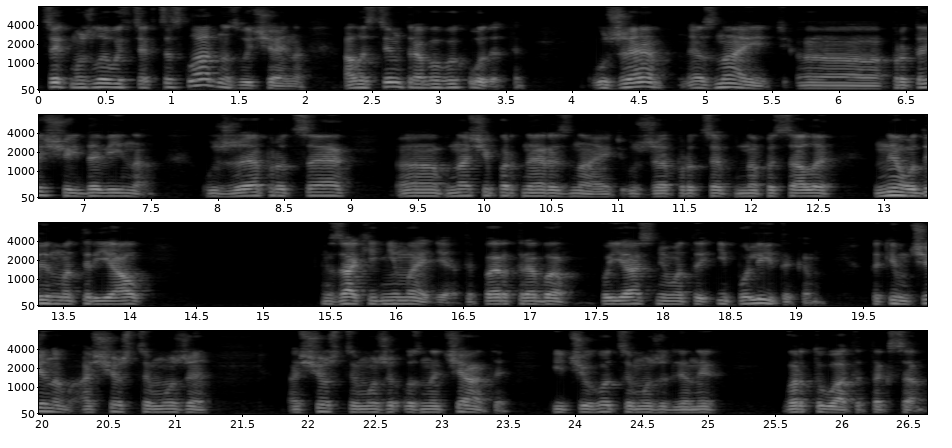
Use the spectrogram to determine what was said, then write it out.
в цих можливостях. Це складно, звичайно, але з цим треба виходити. Уже е, знають е, про те, що йде війна. Уже про це е, наші партнери знають. Уже про це написали не один матеріал західні медіа. Тепер треба пояснювати і політикам таким чином, а що ж це може, а що ж це може означати, і чого це може для них вартувати так само.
